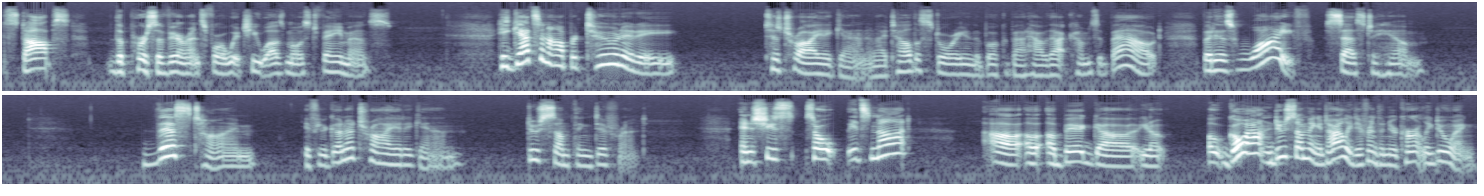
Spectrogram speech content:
stops the perseverance for which he was most famous he gets an opportunity to try again. And I tell the story in the book about how that comes about. But his wife says to him, This time, if you're going to try it again, do something different. And she's, so it's not uh, a, a, big, uh, you know, oh, go out and do something entirely different than you're currently doing.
